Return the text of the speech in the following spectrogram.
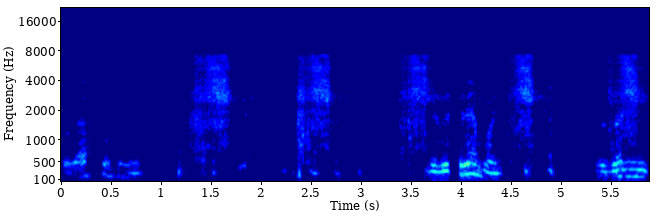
то легко думаєш. Не витримуй. Взагалі.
